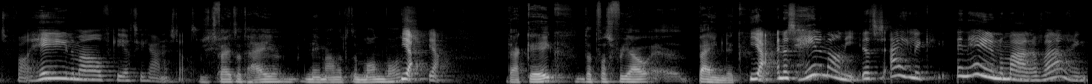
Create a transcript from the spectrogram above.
geval, helemaal verkeerd gegaan is dat. Dus het feit dat hij, ik neem aan dat het een man was, ja, ja. daar keek, dat was voor jou uh, pijnlijk? Ja, en dat is helemaal niet, dat is eigenlijk een hele normale ervaring.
